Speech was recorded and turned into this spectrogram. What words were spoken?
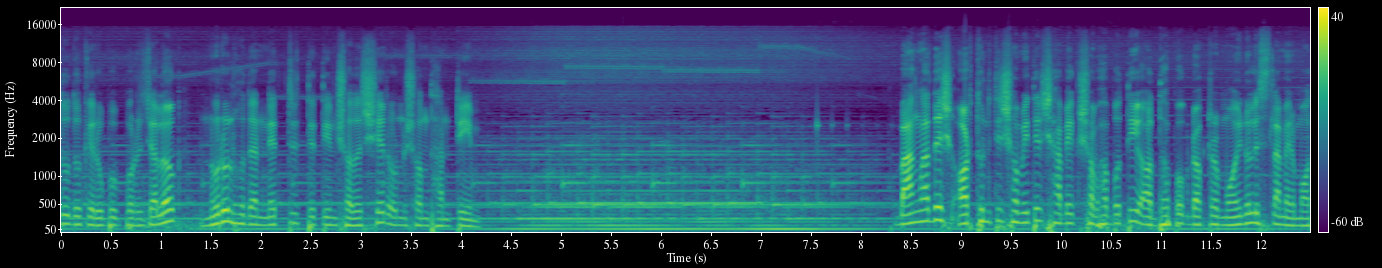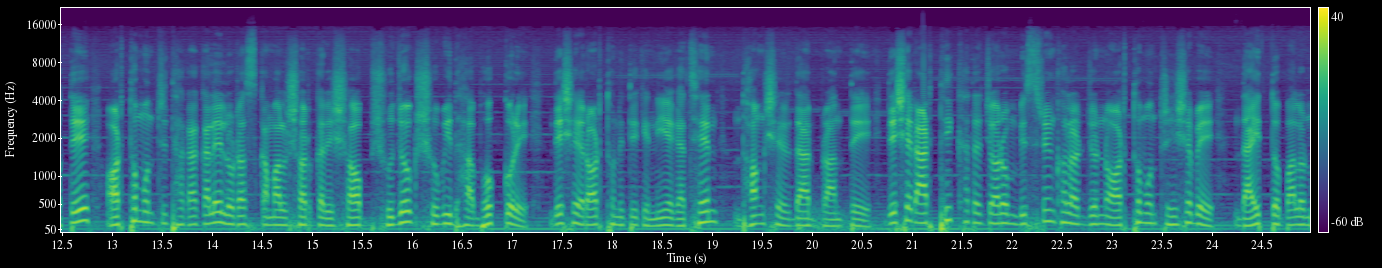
দুদকের উপপরিচালক নুরুল হুদার নেতৃত্বে তিন সদস্যের অনুসন্ধান টিম। বাংলাদেশ অর্থনীতি সমিতির সাবেক সভাপতি অধ্যাপক ড. মইনুল ইসলামের মতে, অর্থমন্ত্রী থাকাকালে লোটাস কামাল সরকারি সব সুযোগ সুবিধা ভোগ করে দেশের অর্থনীতিকে নিয়ে গেছেন ধ্বংসের দ্বার প্রান্তে। দেশের আর্থিক খাতে চরম বিশৃঙ্খলার জন্য অর্থমন্ত্রী হিসেবে দায়িত্ব পালন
